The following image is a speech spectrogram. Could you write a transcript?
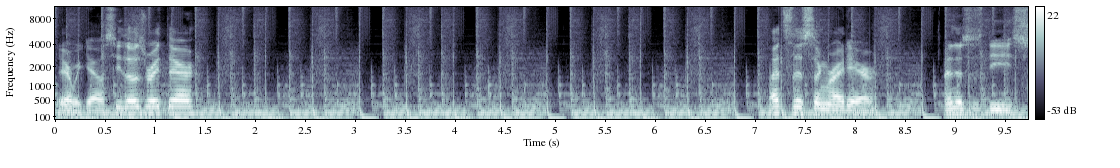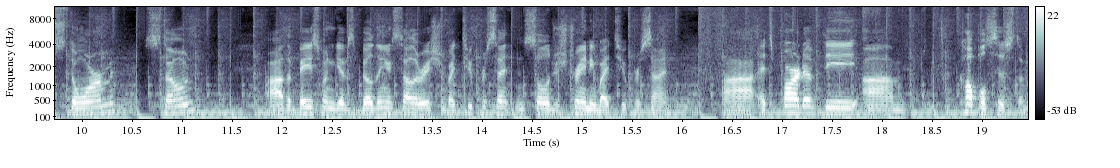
There we go. See those right there? That's this thing right here. And this is the Storm Stone. Uh, the base one gives building acceleration by 2% and soldiers training by 2%. Uh, it's part of the um, couple system.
